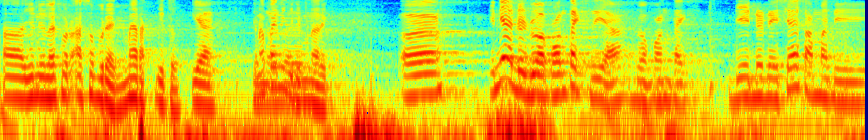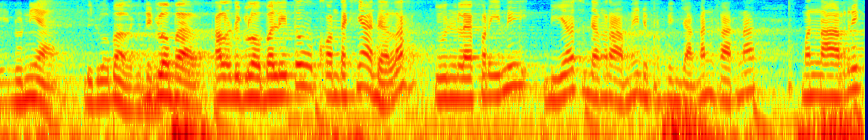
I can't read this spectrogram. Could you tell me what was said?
Eh, Unilever as a brand merek gitu Ya. kenapa ini jadi menarik Eh, ini ada dua konteks sih ya, dua konteks di Indonesia sama di dunia, di global gitu di global. Kalau di global itu konteksnya adalah Unilever ini dia sedang ramai diperbincangkan karena menarik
